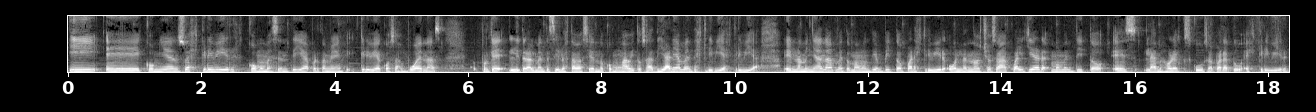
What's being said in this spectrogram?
Y eh, comienzo a escribir cómo me sentía, pero también escribía cosas buenas porque literalmente sí lo estaba haciendo como un hábito, o sea, diariamente escribía, escribía. En la mañana me tomaba un tiempito para escribir o en la noche, o sea, cualquier momentito es la mejor excusa para tú escribir.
